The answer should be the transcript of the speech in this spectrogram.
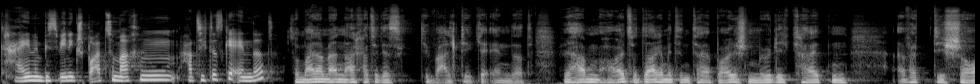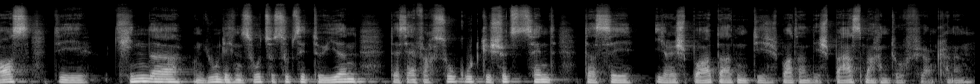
keinen bis wenig Sport zu machen. Hat sich das geändert? So meiner Meinung nach hat sich das gewaltig geändert. Wir haben heutzutage mit den therapeutischen Möglichkeiten einfach die Chance, die Kinder und Jugendlichen so zu substituieren, dass sie einfach so gut geschützt sind, dass sie ihre Sportarten, die Sportarten, die Spaß machen, durchführen können.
